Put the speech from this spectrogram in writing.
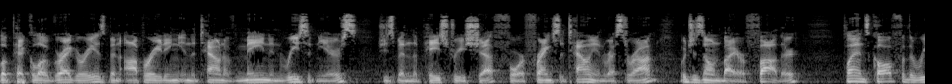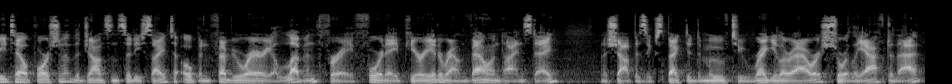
Lopiccolo Gregory has been operating in the town of Maine in recent years. She's been the pastry chef for Frank's Italian restaurant, which is owned by her father. Plans call for the retail portion of the Johnson City site to open February 11th for a four day period around Valentine's Day. The shop is expected to move to regular hours shortly after that.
